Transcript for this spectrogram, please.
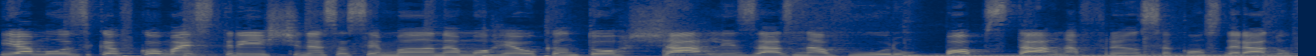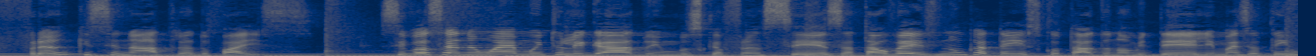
E a música ficou mais triste nessa semana. Morreu o cantor Charles Aznavour, um popstar na França, considerado o Frank Sinatra do país. Se você não é muito ligado em música francesa, talvez nunca tenha escutado o nome dele, mas eu tenho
